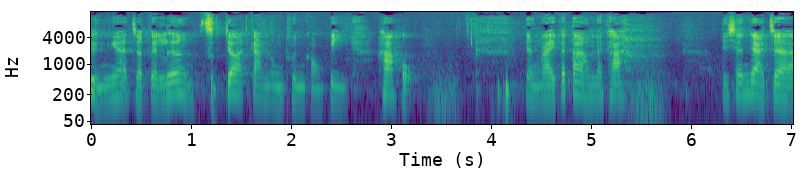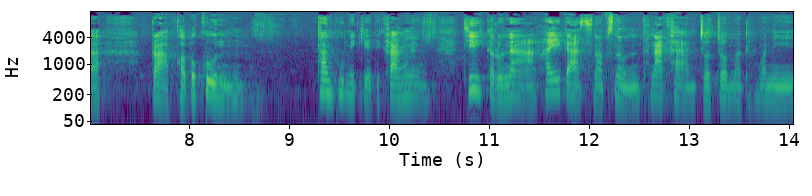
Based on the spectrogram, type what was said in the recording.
ถึงเนี่ยจะเป็นเรื่องสุดยอดการลงทุนของปี 56 อย่างไรก็ตามนะคะ ดิฉันอยากจะกราบขอบพระคุณท่านผู้มีเกียรติอีกครั้งหนึ่งที่กรุณาให้การสนับสนุนธนาคารจดจนมาถึงวันนี้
